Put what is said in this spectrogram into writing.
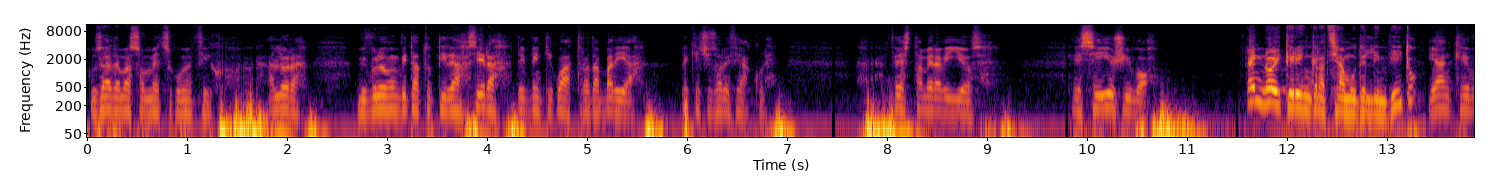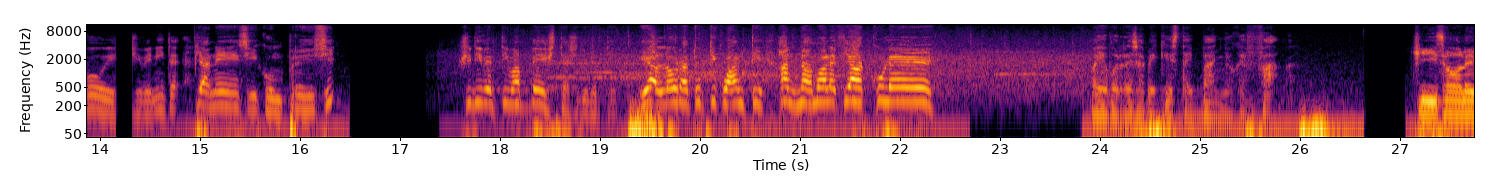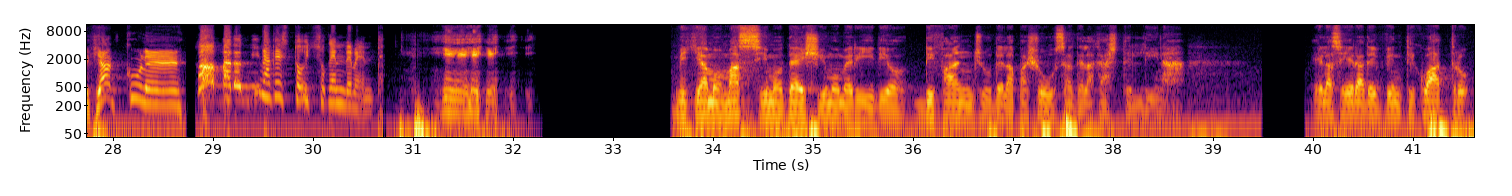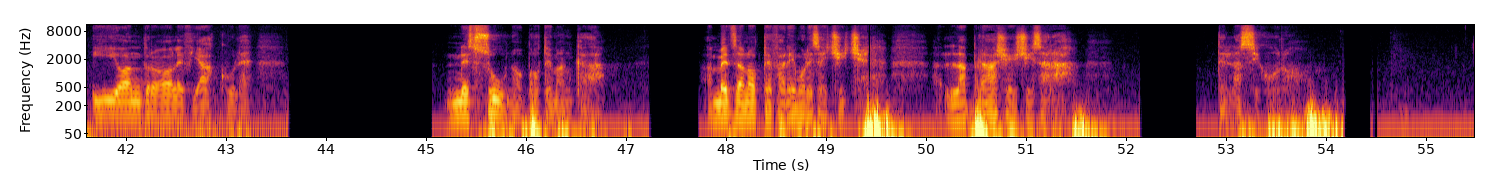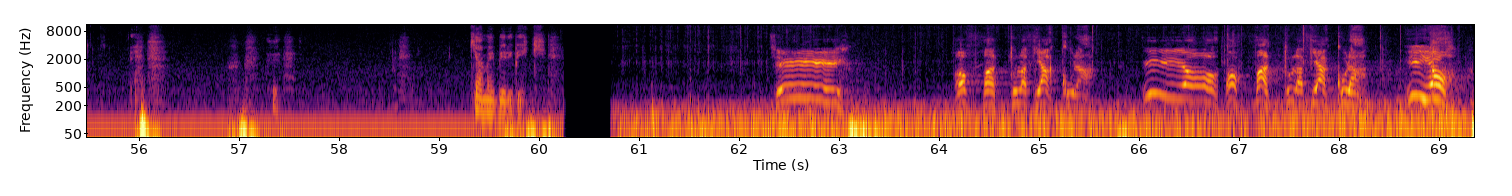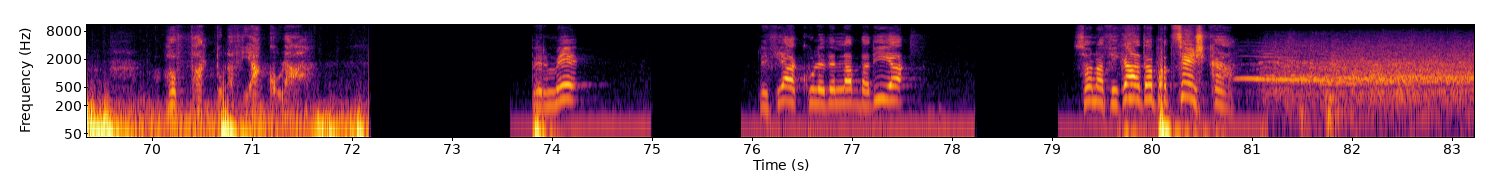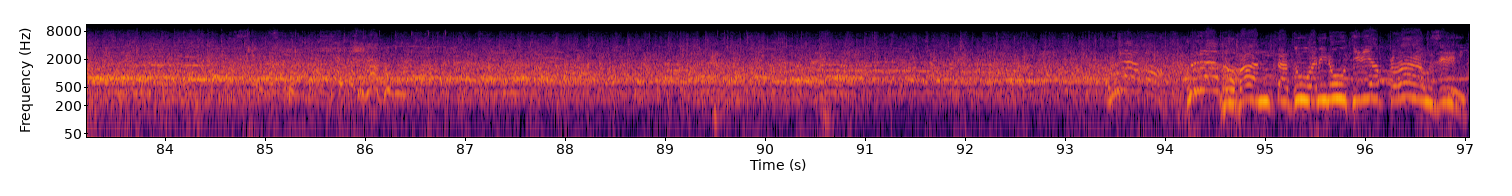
Scusate ma sono mezzo come un fico. Allora, vi volevo invitare tutti la sera del 24 ad Abbadia, perché ci sono le fiaccole. Festa meravigliosa. E se io ci vo', e noi ti ringraziamo dell'invito, E anche voi ci venite. pianesi compresi. Ci divertiamo a bestia, ci divertiamo. E allora tutti quanti andiamo alle fiaccole! Ma io vorrei sapere che sta in bagno che fa. Ci sono le fiaccole! Oh, madonnina, che stoizzo, che demente. Mi chiamo Massimo Decimo Meridio, di Fangiu della Paciosa della Castellina. E la sera del 24 io andrò alle fiaccole. Nessuno pote mancà. A mezzanotte faremo le sei cicce. La brace ci sarà. Te l'assicuro. Chiama i biribicchi. Sì! Ho fatto la fiaccola! Io ho fatto la fiaccola! Io ho fatto la fiaccola! Per me le fiaccole dell'abbadia sono una ficata pazzesca. Bravo! Bravo! 92 minuti di applausi!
